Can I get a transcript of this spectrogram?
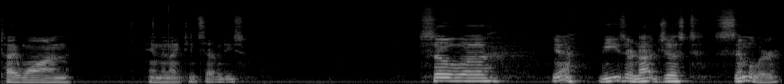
Taiwan in the 1970s. So, uh, yeah, these are not just similar,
